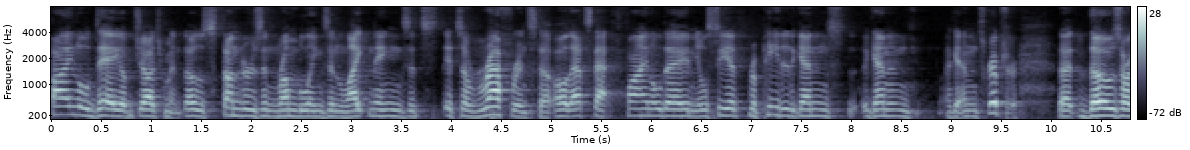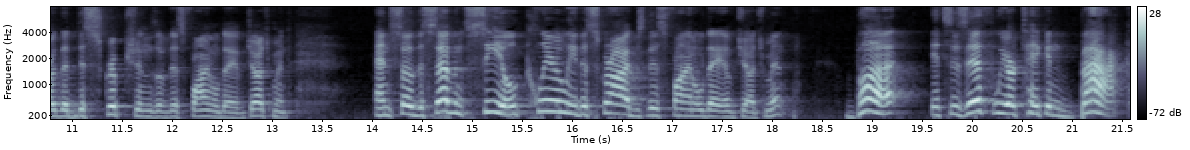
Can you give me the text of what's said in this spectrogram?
final day of judgment. Those thunders and rumblings and lightnings, it's, it's a reference to, oh, that's that final day, and you'll see it repeated again again and again in Scripture. That those are the descriptions of this final day of judgment. And so the seventh seal clearly describes this final day of judgment, but it's as if we are taken back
